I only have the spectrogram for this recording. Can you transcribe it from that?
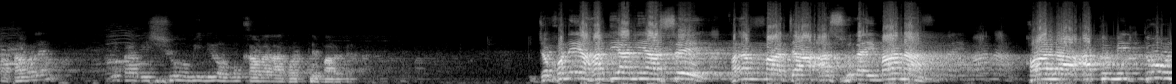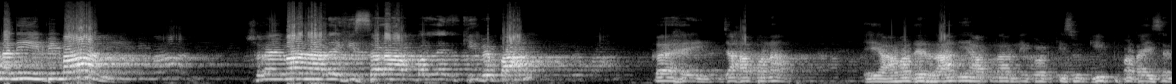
কথা বলেন। গোটা বিশ্ব মিলেও মোকাবেলা করতে পারবে। যখন এই হাতিয়া নিয়ে আসে, ফালাম্মা যা সুলাইমানা, ক্বালা আতুমিদ্দুনানি বিমান? সুলাইমান আলাইহিস সালাম বললেন, কি ব্যাপার? কয় হে জাহাপনা, এই আমাদের রানী আপনার নিকট কিছু গিফট পাঠাইছেন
